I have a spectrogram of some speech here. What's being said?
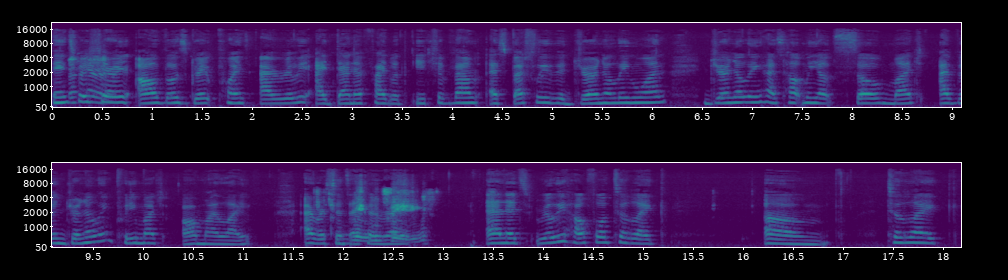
Thanks for sharing all those great points. I really identified with each of them, especially the journaling one. Journaling has helped me out so much. I've been journaling pretty much all my life, ever since. I could write. And it's really helpful to like, um, to like,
